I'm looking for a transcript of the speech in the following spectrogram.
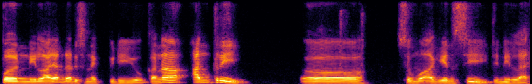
penilaian dari snack video. Karena antri eh, semua agensi dinilai.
